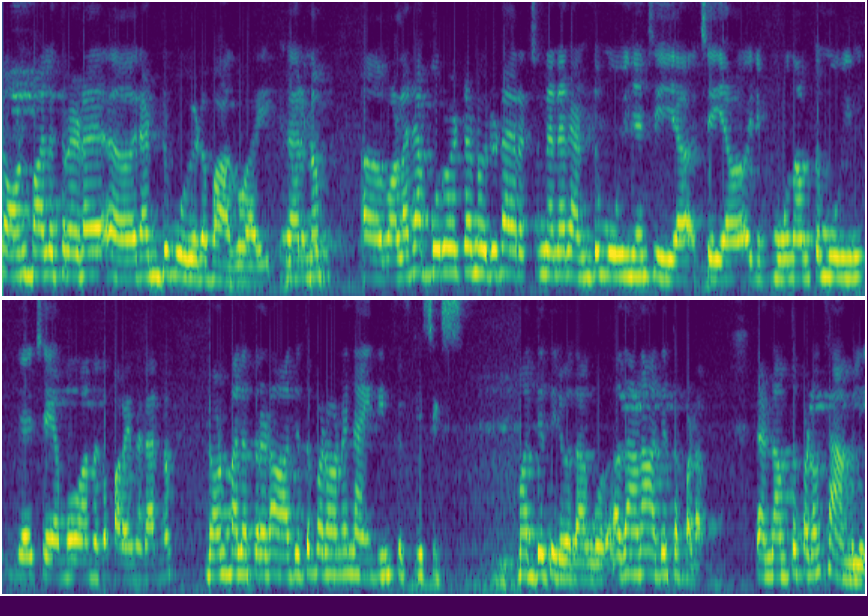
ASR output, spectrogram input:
ഡോൺ പാലത്രയുടെ രണ്ട് മൂവിയുടെ ഭാഗമായി. കാരണം വളരെ അപൂർവമായിട്ടാണ് ഒരു ഡയറക്ടർ തന്നെ രണ്ട് മൂവി ഞാൻ ചെയ്യാ ചെയ്യാ മൂന്നാമത്തെ മൂവിയും ചെയ്യാൻ പോവാന്നൊക്കെ പറയുന്നത്. കാരണം ഡോൺ പാലത്രയുടെ ആദ്യത്തെ പടമാണ് നയന്റീൻ ഫിഫ്റ്റി സിക്സ് മധ്യ തിരുവിതാംകൂർ. അതാണ് ആദ്യത്തെ പടം. രണ്ടാമത്തെ പടം ഫാമിലി.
